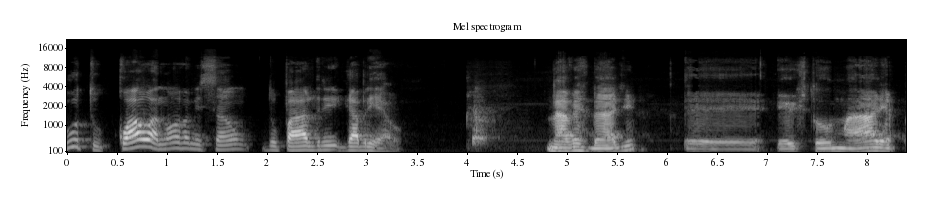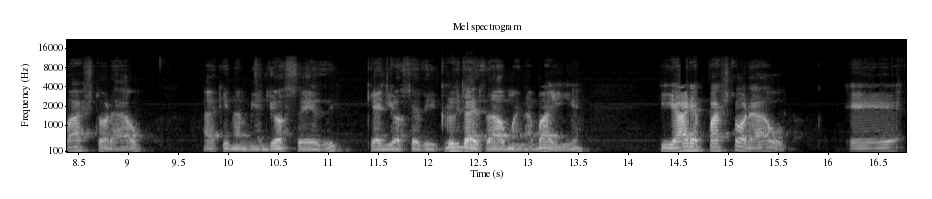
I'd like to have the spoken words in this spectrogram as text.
Guto, qual a nova missão do padre Gabriel? Na verdade, é, eu estou numa área pastoral aqui na minha diocese, que é a Diocese de Cruz das Almas, na Bahia. E a área pastoral é,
